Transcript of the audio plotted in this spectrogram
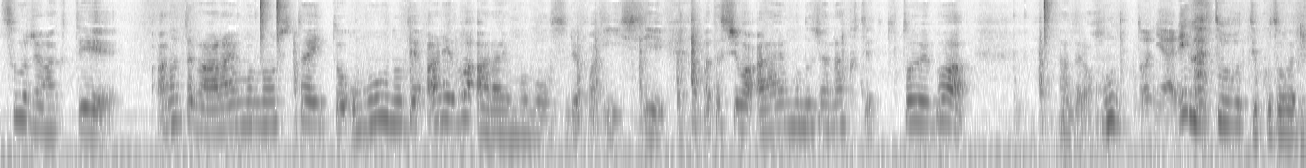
そうじゃなくてあなたが洗い物をしたいと思うのであれば洗い物をすればいいし私は洗い物じゃなくて例えばなんだろう本当にありがとうっていう言葉で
